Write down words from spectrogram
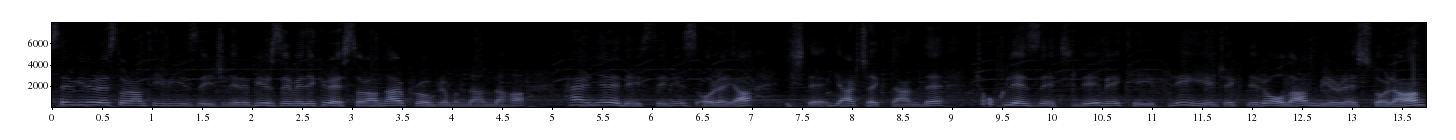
Sevgili Restoran TV izleyicileri. Bir Zirvedeki Restoranlar programından daha her neredeyseniz oraya işte gerçekten de çok lezzetli ve keyifli yiyecekleri olan bir restoran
